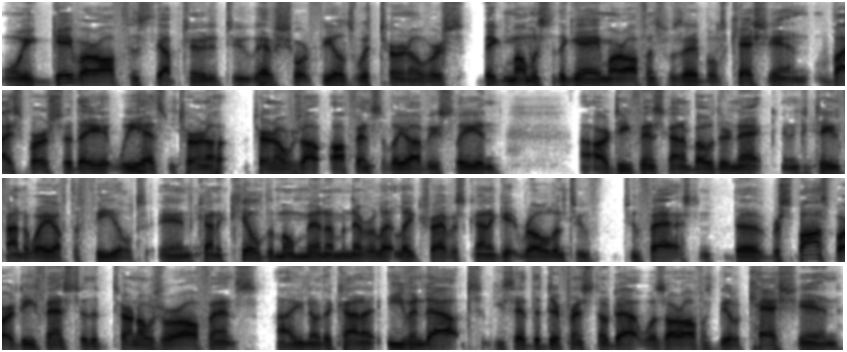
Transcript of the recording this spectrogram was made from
we gave our offense the opportunity to have short fields with turnovers, big moments of the game, our offense was able to cash in. Vice versa, they we had some turn, turnovers offensively, obviously, and our defense kind of bowed their neck and continued to find a way off the field and kind of killed the momentum and never let Lake Travis kind of get rolling too too fast. And the response by our defense to the turnovers of our offense, uh, you know, they kind of evened out. You said the difference, no doubt, was our offense be able to cash in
